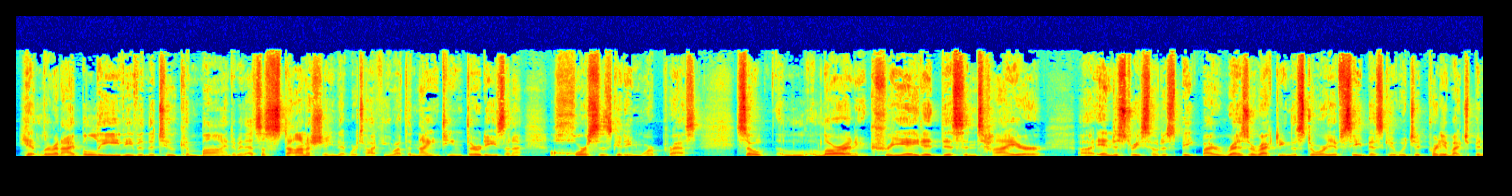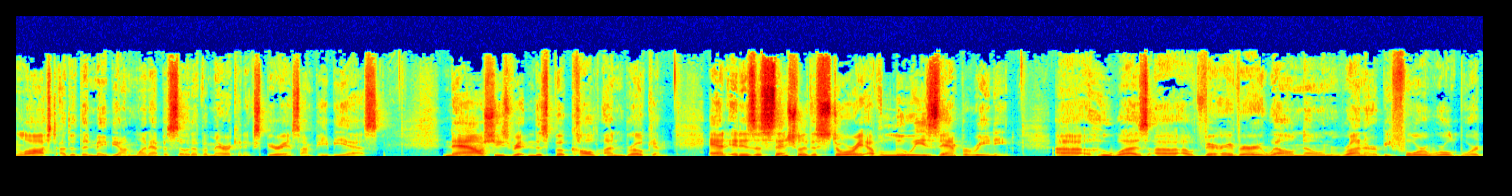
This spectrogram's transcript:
Hitler, and I believe even the two combined. I mean, that's astonishing that we're talking about the 1930s and a, a horse is getting more press. So Laura created this entire uh, industry, so to speak, by resurrecting the story of Seabiscuit, which had pretty much been lost, other than maybe on one episode of American Experience on PBS. Now she's written this book called Unbroken, and it is essentially the story of Louis Zamperini uh, who was a, a, very, very well known runner before World War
